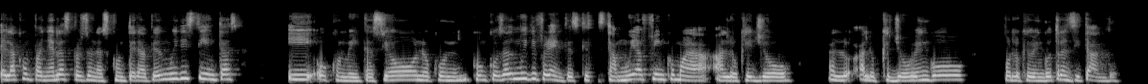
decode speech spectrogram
él acompaña a las personas con terapias muy distintas y o con meditación o con, con cosas muy diferentes, que está muy afín como a, a lo que yo, a lo, a lo, que yo vengo, por lo que vengo transitando.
